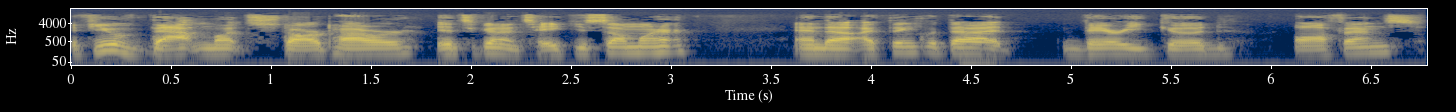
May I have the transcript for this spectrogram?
if you have that much star power, it's going to take you somewhere. And uh, I think with that very good offense,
